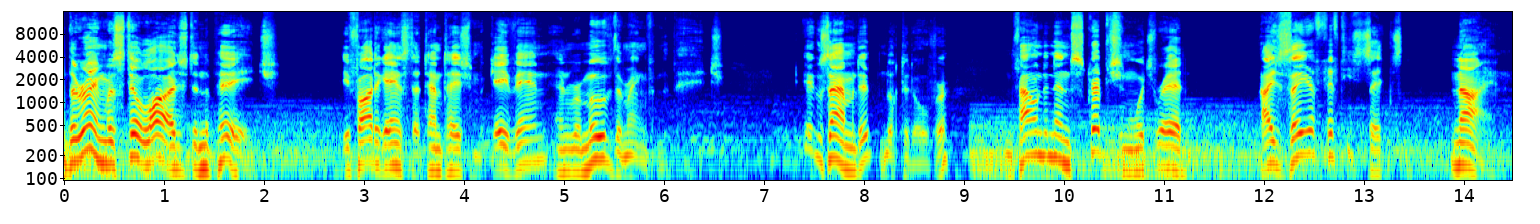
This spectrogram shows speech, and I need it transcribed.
The ring was still lodged in the page. He fought against the temptation but gave in and removed the ring from the page. He examined it, looked it over, and found an inscription which read Isaiah 56 9.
